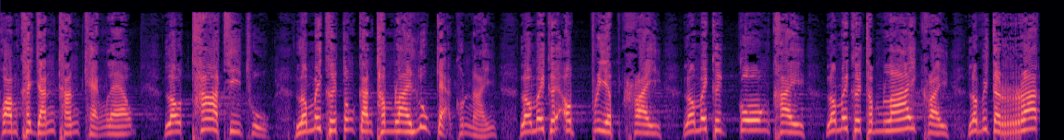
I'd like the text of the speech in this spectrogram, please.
ความขยันขันแข็งแล้ว เราท่าทีถูก เราไม่เคยต้องการทำลายลูกแกะคนไหน เราไม่เคยเอาเปรียบใคร เราไม่เคยโกงใคร เราไม่เคยทำร้ายใคร เราไม่แต่รัก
